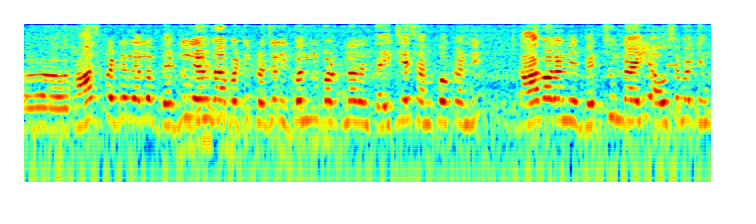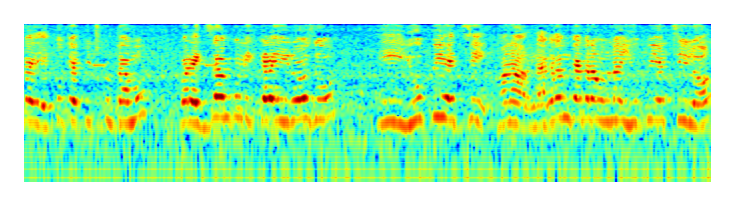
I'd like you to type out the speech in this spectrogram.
ఆ, హాస్పిటళ్ళలో బెడ్లు లేవు కాబట్టి ప్రజలు ఇబ్బందులు పడుతున్నారని దయచేసి అనుకోకండి. కావాలని బెడ్స్ ఉన్నాయి. అవసరమైతే ఇంకా ఎక్కువ తెప్పించుకుంటాము. ఫర్ ఎగ్జాంపుల్ ఇక్కడ ఈరోజు ఈ యూపీహెచ్సి మన నగరం దగ్గర ఉన్న యూపీహెచ్సిలో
